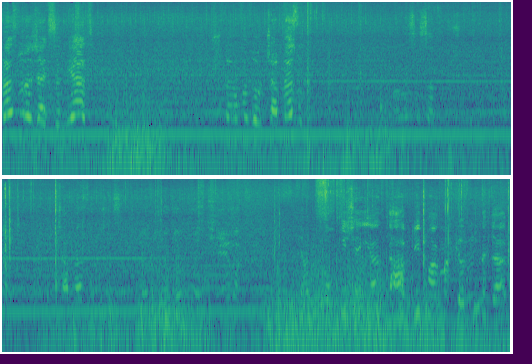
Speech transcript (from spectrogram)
Çapraz duracaksın Nihat. Şu tarafa doğru çapraz dur. Satayım şu. Çapraz duracaksın. Şeye bak. Ya çok iyi şey ya. Daha bir parmak görülmedi abi.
